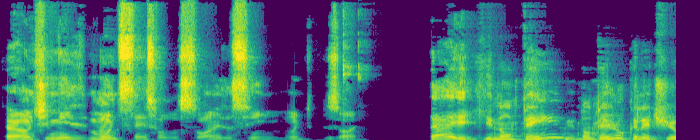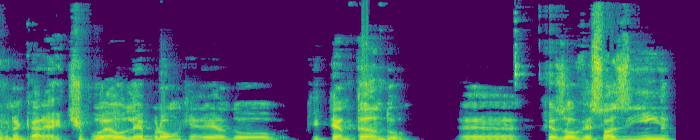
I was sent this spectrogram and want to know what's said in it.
Então é um time muito sem soluções, assim, muito bizonho. É, e que não tem, não tem jogo coletivo, né, cara? É, tipo, é o LeBron querendo, que tentando é, resolver sozinho.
